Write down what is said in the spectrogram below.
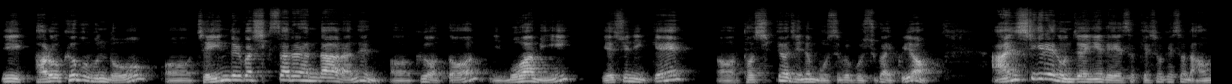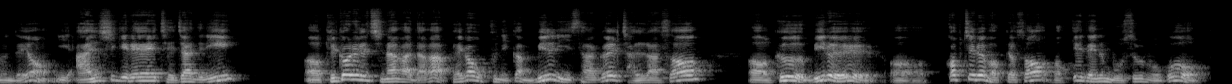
이 바로 그 부분도 어, 죄인들과 식사를 한다라는 어, 그 어떤 이 모함이 예수님께 어, 더 씹혀지는 모습을 볼 수가 있고요. 안식일의 논쟁에 대해서 계속해서 나오는데요. 이 안식일에 제자들이 어, 길거리를 지나가다가 배가 고프니까 밀 이삭을 잘라서 어, 그 밀을 어, 껍질을 벗겨서 먹게 되는 모습을 보고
